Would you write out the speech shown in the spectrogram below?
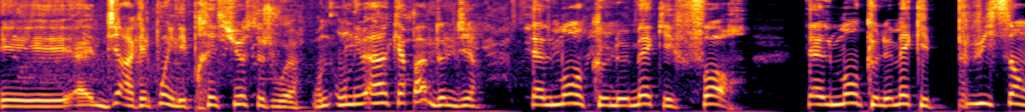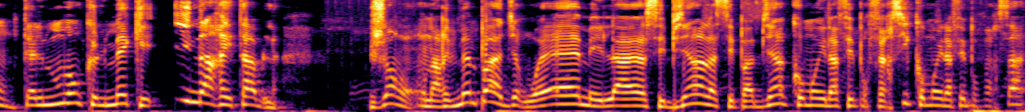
et dire à quel point il est précieux ce joueur. On, est incapable de le dire. Tellement que le mec est fort, tellement que le mec est puissant, tellement que le mec est inarrêtable. Genre, on n'arrive même pas à dire ouais, mais là c'est bien, là c'est pas bien, comment il a fait pour faire ci, comment il a fait pour faire ça?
